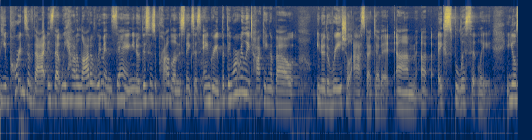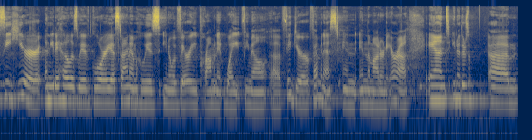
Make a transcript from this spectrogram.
the importance of that is that we had a lot of women saying, you know, this is a problem, this makes us angry, but they weren't really talking about, you know, the racial aspect of it um, uh, explicitly. You'll see here, Anita Hill is with Gloria Steinem, who is, you know, a very prominent white female uh, figure, feminist in in the modern era, and you know, there's a um,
